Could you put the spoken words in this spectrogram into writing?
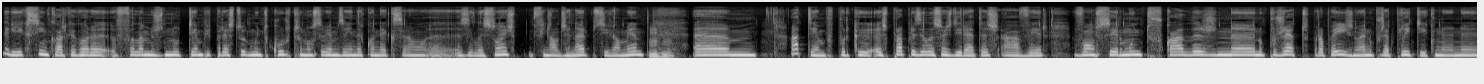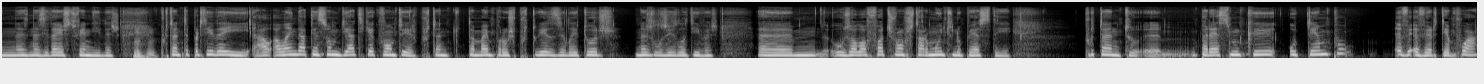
Diria que sim, claro que agora falamos no tempo e parece tudo muito curto, não sabemos ainda quando é que serão uh, as eleições, final de janeiro, possivelmente. Uhum. Um, há tempo, porque as próprias eleições diretas, a haver, vão ser muito focadas na, no projeto para o país, não é? No projeto político, no, no, nas, nas, ideias defendidas. Uhum. Portanto, a partir daí, além da atenção mediática que vão ter, portanto, também para os portugueses eleitores nas legislativas, um, os holofotes vão estar muito no PSD. Portanto, parece-me que o tempo Haver tempo há,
